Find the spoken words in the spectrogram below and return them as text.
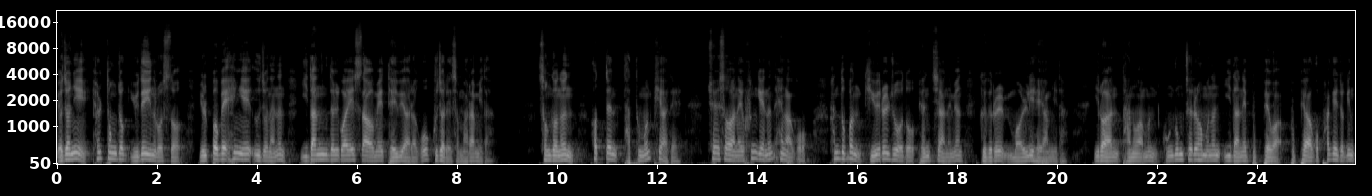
여전히 혈통적 유대인으로서 율법의 행위에 의존하는 이단들과의 싸움에 대위하라고 구절에서 말합니다. 성도는 헛된 다툼은 피하되 최소한의 훈계는 행하고 한두 번 기회를 주어도 변치 않으면 그들을 멀리 해야 합니다. 이러한 단호함은 공동체를 허무는 이단의 부패와 부패하고 파괴적인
